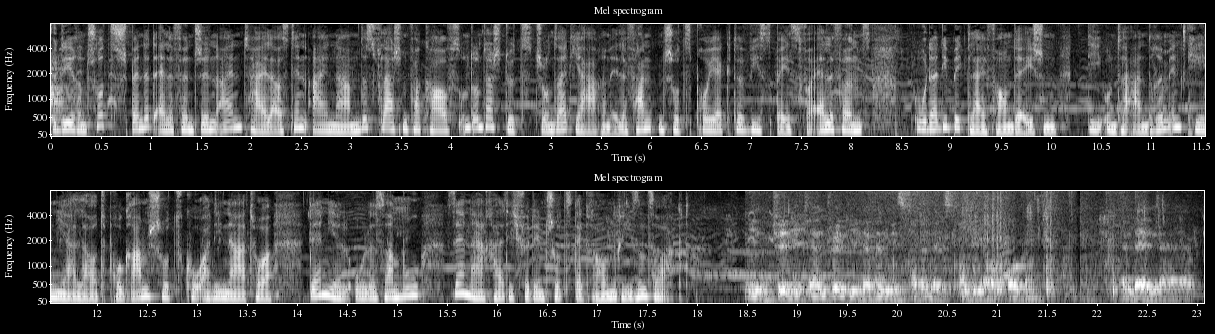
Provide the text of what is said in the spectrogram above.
Für deren Schutz spendet Elephant Gin einen Teil aus den Einnahmen des Flaschenverkaufs und unterstützt schon seit Jahren Elefantenschutzprojekte wie Space for Elephants oder die Big Life Foundation, die unter anderem in Kenia laut Programmschutzkoordinator Daniel Ole Sambu sehr nachhaltig für den Schutz der grauen Riesen sorgt. In 2010, 2011 we started expanding our program. And then, uh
